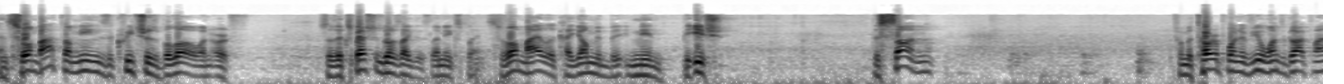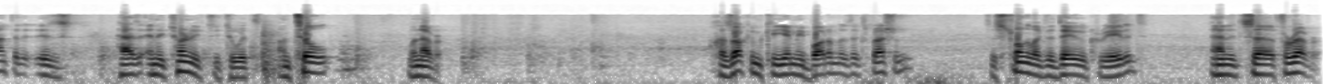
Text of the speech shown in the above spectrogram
And tzvo mata means the creatures below on earth. So the expression goes like this let me explain. Tzvo maila kayomim min beish the sun from a Torah point of view, once God planted it, is has an eternity to it until whenever. Chazakim kiyemi bottom is expression. It's as strong like the day we created, and it's uh, forever.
